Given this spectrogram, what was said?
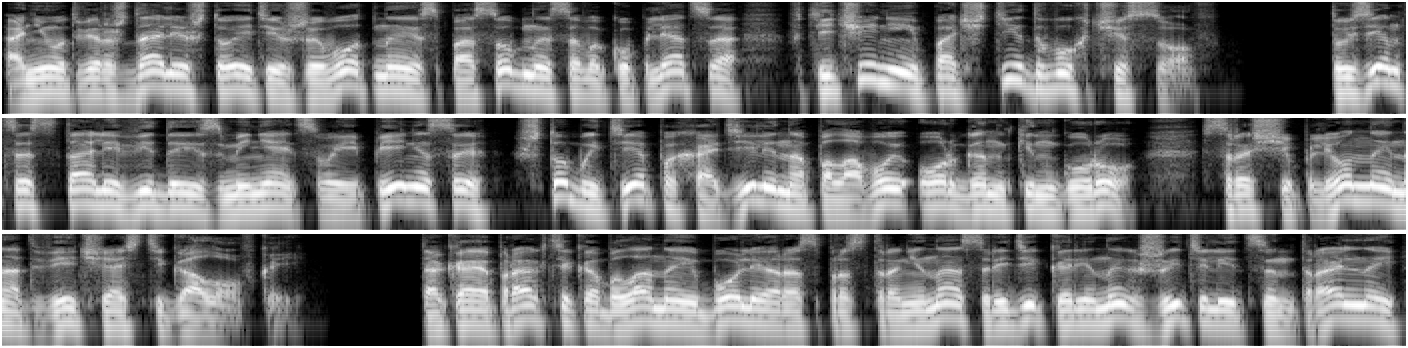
Они утверждали, что эти животные способны совокупляться в течение почти двух часов. Туземцы стали видоизменять свои пенисы, чтобы те походили на половой орган кенгуру с расщепленной на две части головкой. Такая практика была наиболее распространена среди коренных жителей центральной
